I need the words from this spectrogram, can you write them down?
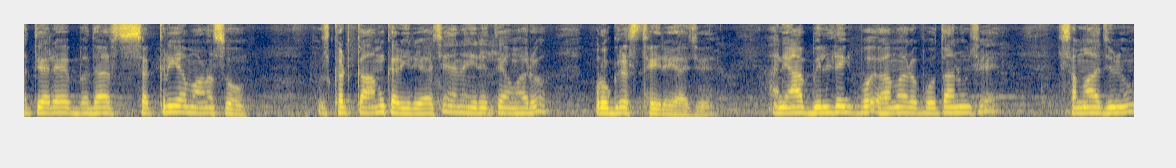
અત્યારે બધા સક્રિય માણસો પુષ્કળ કામ કરી રહ્યા છે અને એ રીતે અમારો પ્રોગ્રેસ થઈ રહ્યા છે અને આ બિલ્ડિંગ અમારું પોતાનું છે સમાજનું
